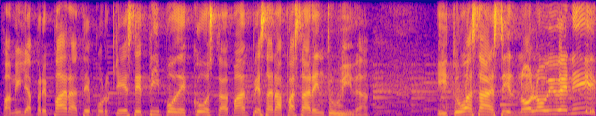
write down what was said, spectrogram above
Familia, prepárate porque ese tipo de cosas va a empezar a pasar en tu vida. Y tú vas a decir, no lo vi venir.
